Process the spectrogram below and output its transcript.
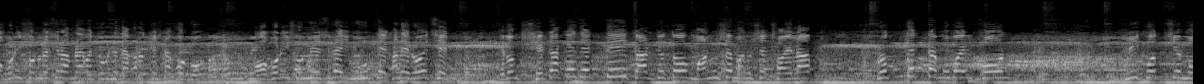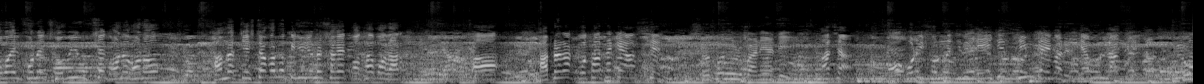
অঘরী সন্ন্যাসীরা। আমরা একবার ছবিটা দেখানোর চেষ্টা করব। অঘরী সন্ন্যাসীরা এই মুহূর্তে এখানে রয়েছেন এবং সেটাকে দেখতেই কার্যত মানুষে মানুষে ছয় লাভ প্রত্যেকটা মোবাইল ফোন ক্লিক হচ্ছে মোবাইল ফোনে ছবি উঠছে ঘন ঘন। আমরা চেষ্টা করব কিছু জনের সঙ্গে কথা বলার। আপনারা কোথা থেকে আসছেন? সোদপুর পানিহাটি আচ্ছা অঘরী সন্ন্যাসীদের এই যে থিমটা এবারে কেমন লাগছে? খুব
